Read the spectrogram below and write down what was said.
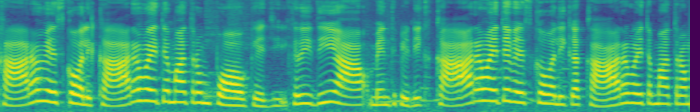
కారం వేసుకోవాలి. కారం అయితే మాత్రం పావు కేజీ. ఇక ఇది మెంతిపిండి ఇక కారం అయితే వేసుకోవాలి. ఇక కారం అయితే మాత్రం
